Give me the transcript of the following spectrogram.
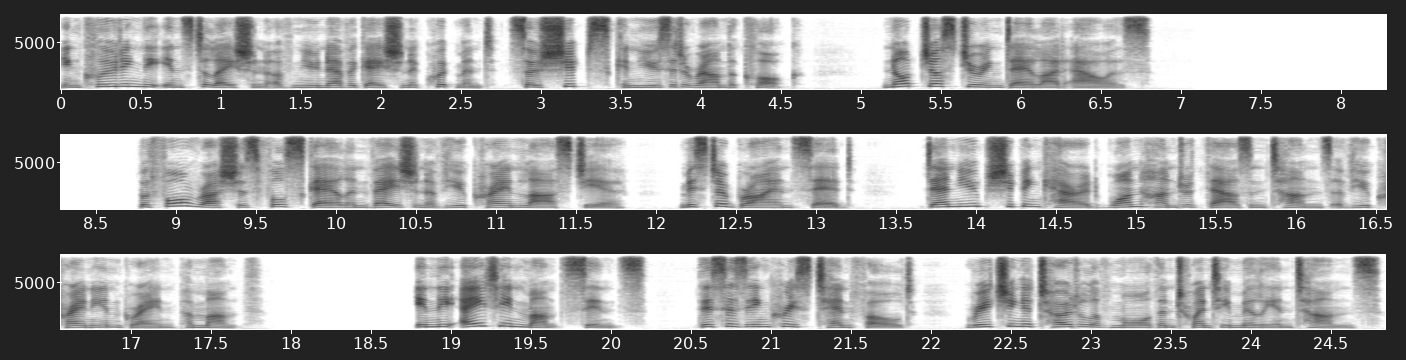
including the installation of new navigation equipment so ships can use it around the clock, not just during daylight hours. Before Russia's full scale invasion of Ukraine last year, Mr. O'Brien said, Danube shipping carried 100,000 tons of Ukrainian grain per month. In the 18 months since, this has increased tenfold, reaching a total of more than 20 million tons.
